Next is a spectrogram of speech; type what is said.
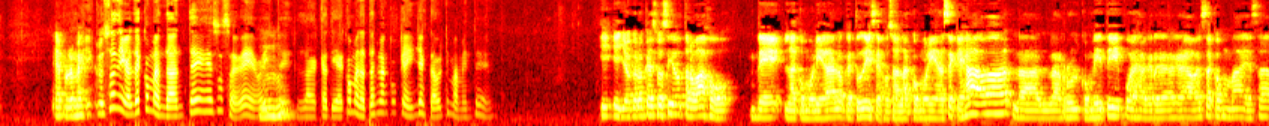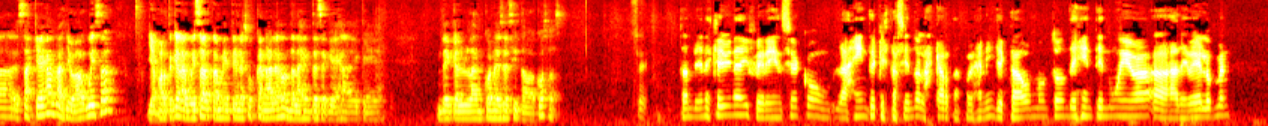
El problema es... Incluso a nivel de comandantes eso se ve, ¿oíste? La cantidad de comandantes blancos que ha inyectado últimamente. Y, y yo creo que eso ha sido trabajo de la comunidad, lo que tú dices, o sea, la comunidad se quejaba, la, la Rule Committee pues agregaba esa, esa, esas quejas, las llevaba a Wizard, y aparte que la Wizard también tiene sus canales donde la gente se queja de que, de que el blanco necesitaba cosas. Sí. También es que hay una diferencia con la gente que está haciendo las cartas, pues han inyectado un montón de gente nueva a, a development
